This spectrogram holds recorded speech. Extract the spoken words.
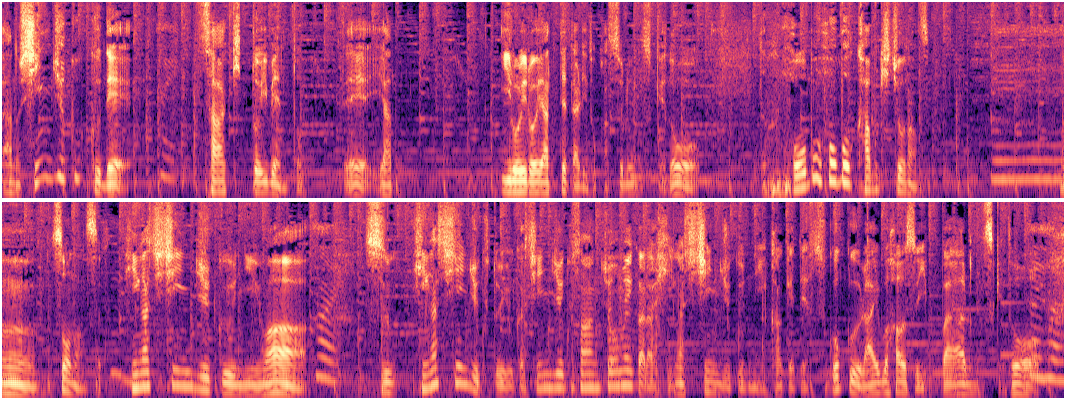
あの新宿区ではい。サーキットイベントってやいろいろやってたりとかするんですけどほぼほぼ歌舞伎町なんですよ。うん、そうなんですよ。東新宿にははい。す東新宿というか新宿3丁目から東新宿にかけてすごくライブハウスいっぱいあるんですけど、はいはいはい。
